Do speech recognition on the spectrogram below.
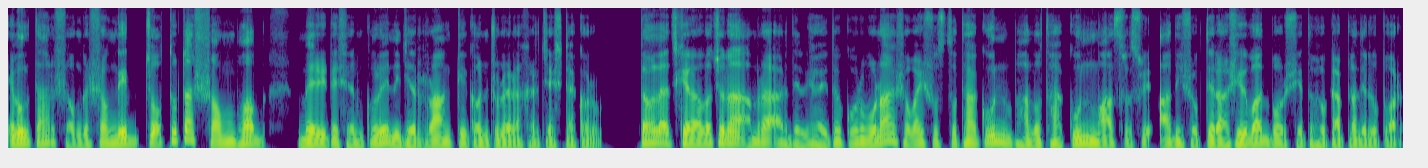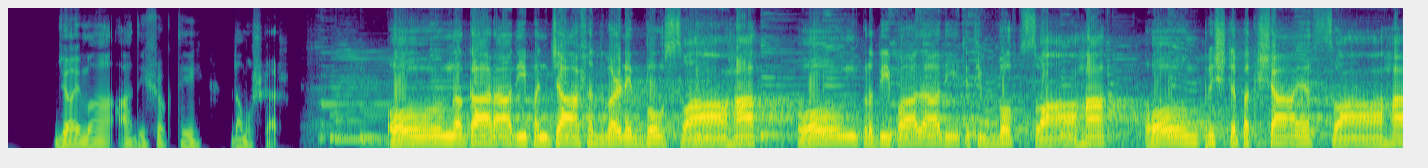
এবং তার সঙ্গে সঙ্গে যতটা সম্ভব মেডিটেশন করে নিজের রাগকে কন্ট্রোলে রাখার চেষ্টা করো। তাহলে আজকের আলোচনা আমরা আর দীর্ঘায়িত করব না। সবাই সুস্থ থাকুন, ভালো থাকুন। মা শ্রী আদিশক্তির আশীর্বাদ বর্ষিত হোক আপনাদের উপর। জয় মা আদিশক্তি। নমস্কার। ॐ अकारादि पञ्चाशद्वर्णेभ्यो स्वाहा। ॐ प्रतिपादादि तिथिभ्यो स्वाहा। ॐ कृष्णपक्षाय स्वाहा।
